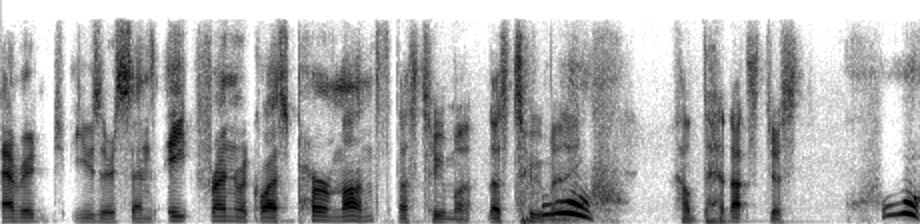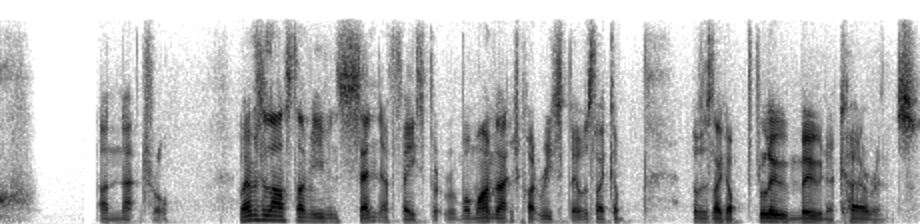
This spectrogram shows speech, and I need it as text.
average user sends eight friend requests per month. That's too much. That's too many. Whew. How dare that's just Whew. unnatural. When was the last time you even sent a Facebook? Well, mine was actually quite recent. But it was like a, it was like a blue moon occurrence.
